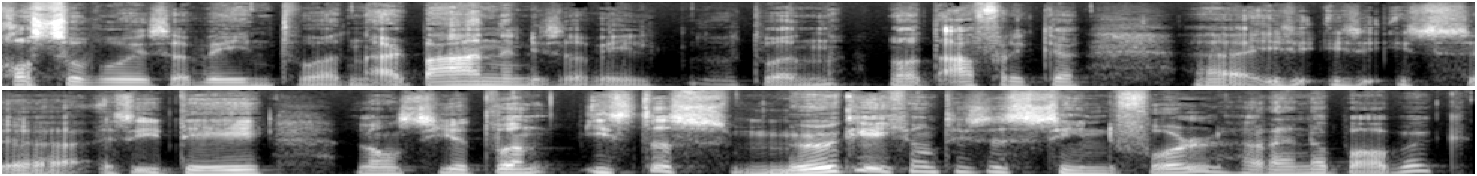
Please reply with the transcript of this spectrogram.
Äh, Kosovo ist erwähnt worden, Albanien ist erwähnt worden, Nordafrika äh, ist, ist äh, als Idee lanciert worden. Ist das möglich und ist es sinnvoll, Herr Rainer Baubeck?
